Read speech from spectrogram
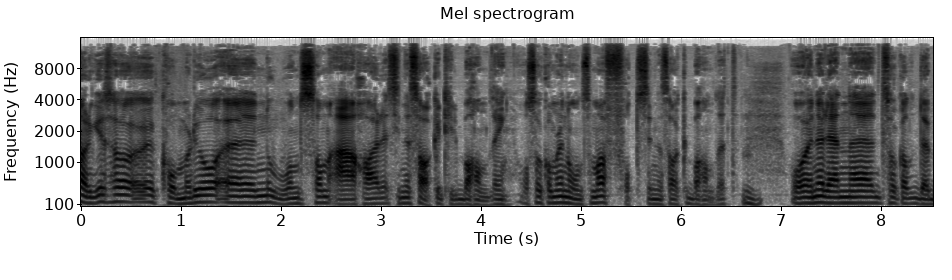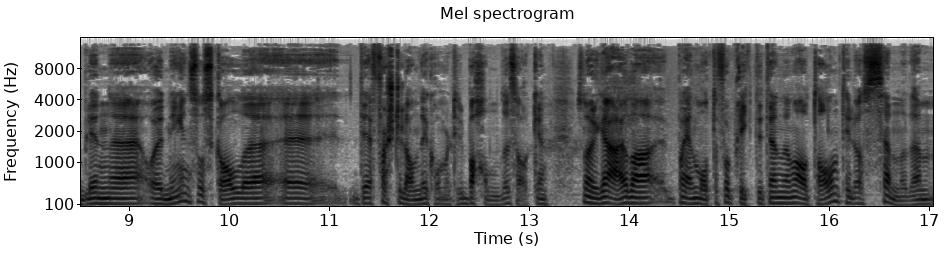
Norge så kommer det jo eh, noen som er, har sine saker til behandling. Og så kommer det noen som har fått sine saker behandlet. Mm. Og under den eh, såkalte Dublin-ordningen så skal eh, det første landet de kommer til, behandle saken. Så Norge er jo da på en måte forpliktet gjennom den avtalen til å sende dem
